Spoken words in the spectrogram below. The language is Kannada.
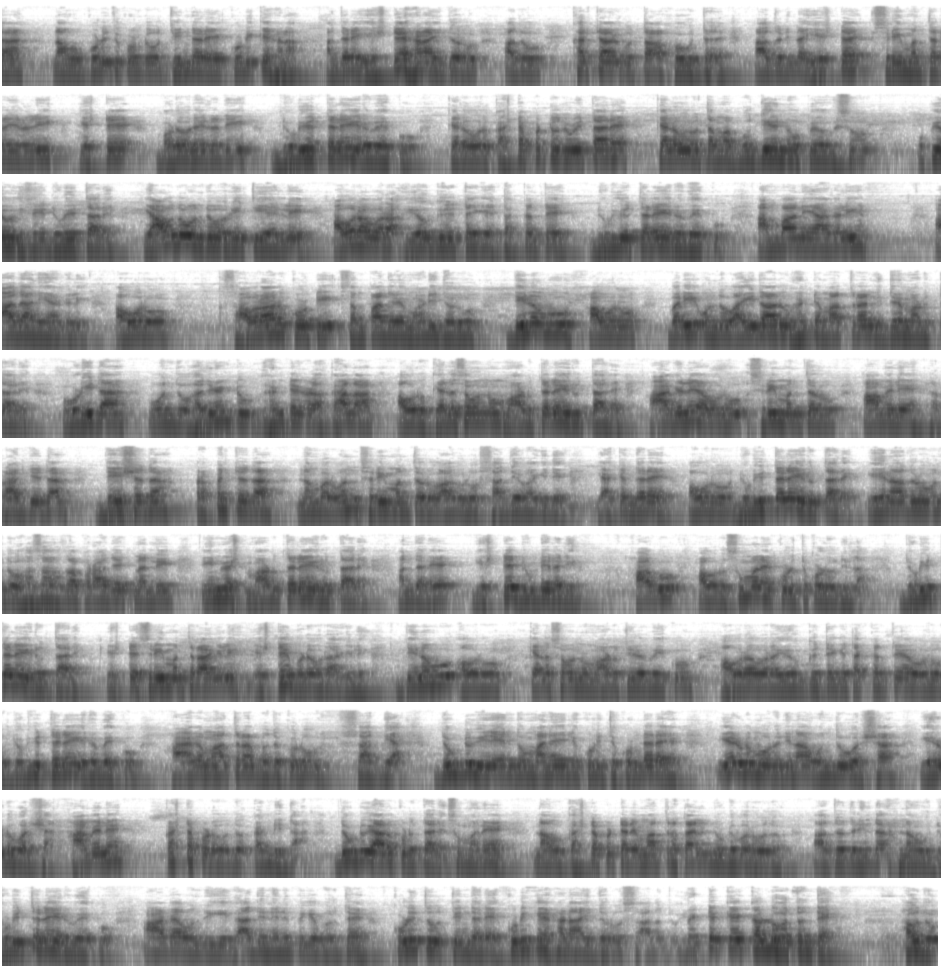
ನಾವು ಕುಳಿತುಕೊಂಡು ತಿಂದರೆ ಕುಡಿಕೆ ಹಣ. ಅಂದರೆ ಎಷ್ಟೇ ಹಣ ಇದ್ದರೂ ಅದು ಖರ್ಚಾಗುತ್ತಾ ಹೋಗುತ್ತದೆ. ಆದ್ದರಿಂದ ಎಷ್ಟೇ ಶ್ರೀಮಂತರಿರಲಿ ಎಷ್ಟೇ ಬಡವರಿರಲಿ ದುಡಿಯುತ್ತಲೇ ಇರಬೇಕು. ಕೆಲವರು ಕಷ್ಟಪಟ್ಟು ದುಡಿಯುತ್ತಾರೆ, ಕೆಲವರು ತಮ್ಮ ಬುದ್ಧಿಯನ್ನು ಉಪಯೋಗಿಸು, ಉಪಯೋಗಿಸಿ ದುಡಿಯುತ್ತಾರೆ. ಯಾವುದೋ ಒಂದು ರೀತಿಯಲ್ಲಿ ಅವರವರ ಯೋಗ್ಯತೆಗೆ ತಕ್ಕಂತೆ ದುಡಿಯುತ್ತಲೇ ಇರಬೇಕು. ಅಂಬಾನಿಯಾಗಲಿ, ಆದಾನಿಯಾಗಲಿ, ಅವರು ಸಾವಿರಾರು ಕೋಟಿ ಸಂಪಾದನೆ ಮಾಡಿದರೂ ದಿನವೂ ಅವರು ಬರೀ ಒಂದು ಐದಾರು ಗಂಟೆ ಮಾತ್ರ ನಿದ್ರೆ ಮಾಡುತ್ತಾರೆ. ಉಳಿದ ಒಂದು ಹದಿನೆಂಟು ಗಂಟೆಗಳ ಕಾಲ ಅವರು ಕೆಲಸವನ್ನು ಮಾಡುತ್ತಲೇ ಇರುತ್ತಾರೆ. ಆಗಲೇ ಅವರು ಶ್ರೀಮಂತರು, ಆಮೇಲೆ ರಾಜ್ಯದ, ದೇಶದ, ಪ್ರಪಂಚದ ನಂಬರ್ ಒನ್ ಶ್ರೀಮಂತರು ಆಗಲು ಸಾಧ್ಯವಾಗಿದೆ. ಯಾಕೆಂದರೆ ಅವರು ದುಡಿಯುತ್ತಲೇ ಇರುತ್ತಾರೆ. ಏನಾದರೂ ಒಂದು ಹೊಸ ಹೊಸ ಪ್ರಾಜೆಕ್ಟ್ನಲ್ಲಿ ಇನ್ವೆಸ್ಟ್ ಮಾಡುತ್ತಲೇ ಇರುತ್ತಾರೆ. ಅಂದರೆ ಎಷ್ಟೇ ದುಡ್ಡಿರಲಿ ಹಾಗೂ ಅವರು ಸುಮ್ಮನೆ ಕುಳಿತುಕೊಳ್ಳುವುದಿಲ್ಲ. ದುಡಿಯುತ್ತಲೇ ಇರುತ್ತಾರೆ. ಎಷ್ಟೇ ಶ್ರೀಮಂತರಾಗಲಿ, ಎಷ್ಟೇ ಬಡವರಾಗಲಿ, ದಿನವೂ ಅವರು ಕೆಲಸವನ್ನು ಮಾಡುತ್ತಿರಬೇಕು. ಅವರವರ ಯೋಗ್ಯತೆಗೆ ತಕ್ಕಂತೆ ಅವರು ದುಡಿಯುತ್ತಲೇ ಇರಬೇಕು. ಆಗ ಮಾತ್ರ ಬದುಕಲು ಸಾಧ್ಯ. ದುಡ್ಡು ಇದೆ ಎಂದು ಮನೆಯಲ್ಲಿ ಕುಳಿತುಕೊಂಡರೆ ಎರಡು ಮೂರು ದಿನ, ಒಂದು ವರ್ಷ, ಎರಡು ವರ್ಷ. ಆಮೇಲೆ ಕಷ್ಟಪಡುವುದು ಖಂಡಿತ. ದುಡ್ಡು ಯಾರು ಕೊಡುತ್ತಾರೆ? ಸುಮ್ಮನೆ. ನಾವು ಕಷ್ಟಪಟ್ಟರೆ ಮಾತ್ರ ತಾನೇ ದುಡ್ಡು ಬರುವುದು. ಆದ್ದರಿಂದ ನಾವು ದುಡಿತಲೇ ಇರಬೇಕು. ಆಗ ಒಂದು ಈ ಗಾದೆ ನೆನಪಿಗೆ ಬರುತ್ತೆ. ಕುಳಿತು ತಿಂದರೆ ಕುಡಿಕೆ ಹಣ ಇದ್ದರೂ ಸಾಲದು. ಬೆಟ್ಟಕ್ಕೆ ಕಲ್ಲು ಹೊತ್ತಂತೆ. ಹೌದು,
